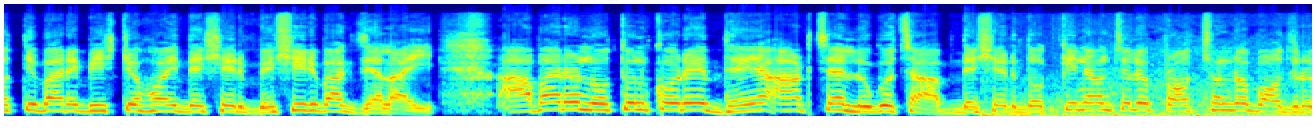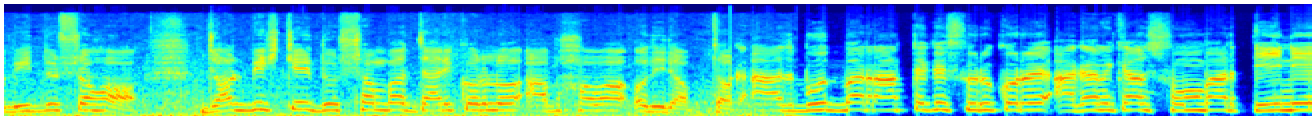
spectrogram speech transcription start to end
অতিবারে বৃষ্টি হয় দেশের বেশিরভাগ জেলায়। আবারও নতুন করে ধেয়ে আটছে লঘুচাপ। দেশের দক্ষিণাঞ্চলে প্রচণ্ড বজ্রবিদ্যুৎ সহ ঝড় বৃষ্টির দুঃসংবাদ জারি করল আবহাওয়া অধিদপ্তর। আজ বুধবার রাত থেকে শুরু করে আগামীকাল সোমবার, তিনে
